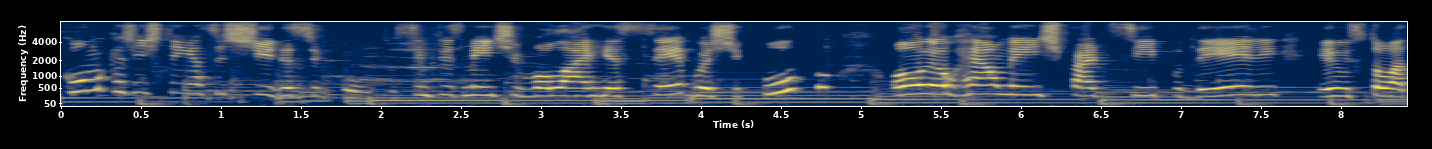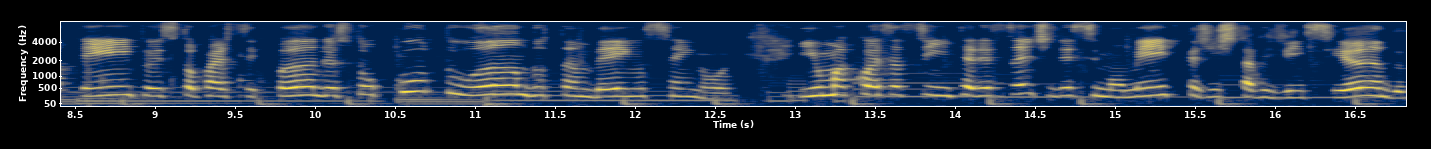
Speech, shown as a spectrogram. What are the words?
como que a gente tem assistido esse culto? Simplesmente vou lá e recebo este culto? Ou eu realmente participo dele, eu estou atento, eu estou participando, eu estou cultuando também o Senhor? E uma coisa assim interessante desse momento que a gente está vivenciando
